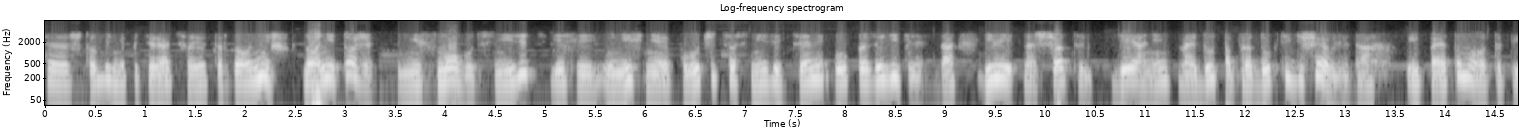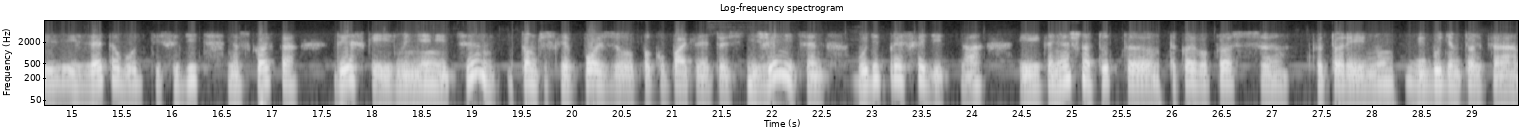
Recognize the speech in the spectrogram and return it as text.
э, чтобы не потерять свою торговую нишу. Но они тоже не смогут снизить, если у них не получится снизить цены у производителя, да, или насчет, где они найдут продукты дешевле, да. И поэтому вот из этого будет исходить, насколько резкие изменения цен, в том числе пользу покупателя, то есть снижение цен, будет происходить. Да? И, конечно, тут э, такой вопрос э, который ну, мы будем только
